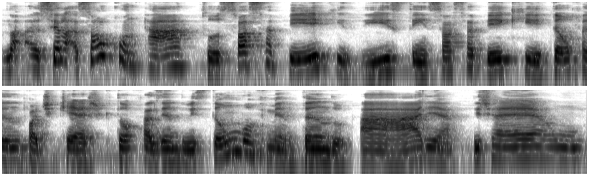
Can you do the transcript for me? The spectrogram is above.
no- sei lá, só o contato, só saber que existem, só saber que estão fazendo podcast, que estão fazendo isso, estão movimentando a área, já é um.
